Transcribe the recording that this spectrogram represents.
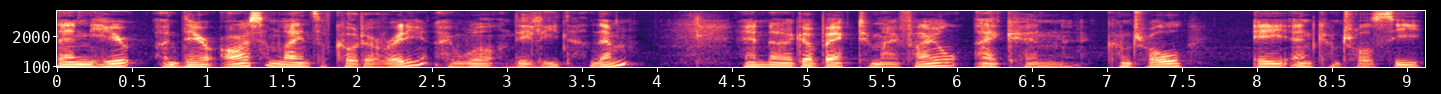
Then here, there are some lines of code already. I will delete them. And now I go back to my file. I can control A and control C,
